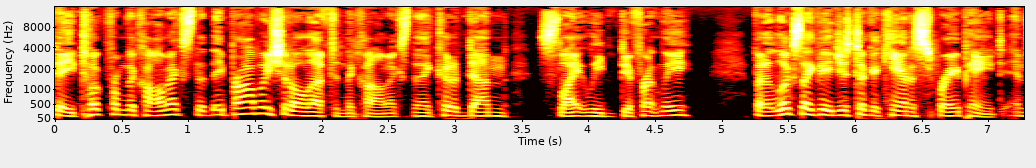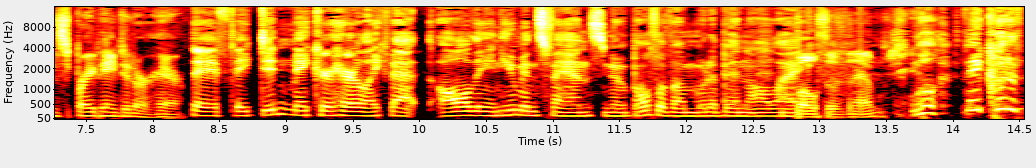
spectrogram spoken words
they took from the comics that they probably should have left in the comics. That they could have done slightly differently. But it looks like they just took a can of spray paint and spray painted her hair. If they didn't make her hair like that, all the Inhumans fans, you know, both of them would have been all like, Both of them. "Well, they could have."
